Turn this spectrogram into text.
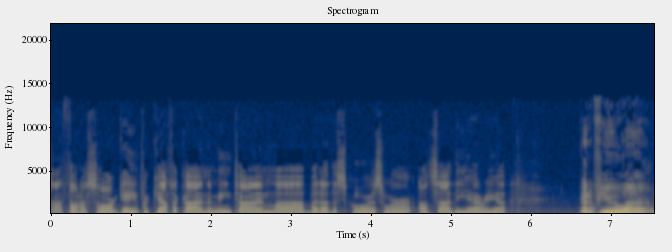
I thought I saw a game for High in the meantime, uh, but other scores were outside the area. Got a few uh,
